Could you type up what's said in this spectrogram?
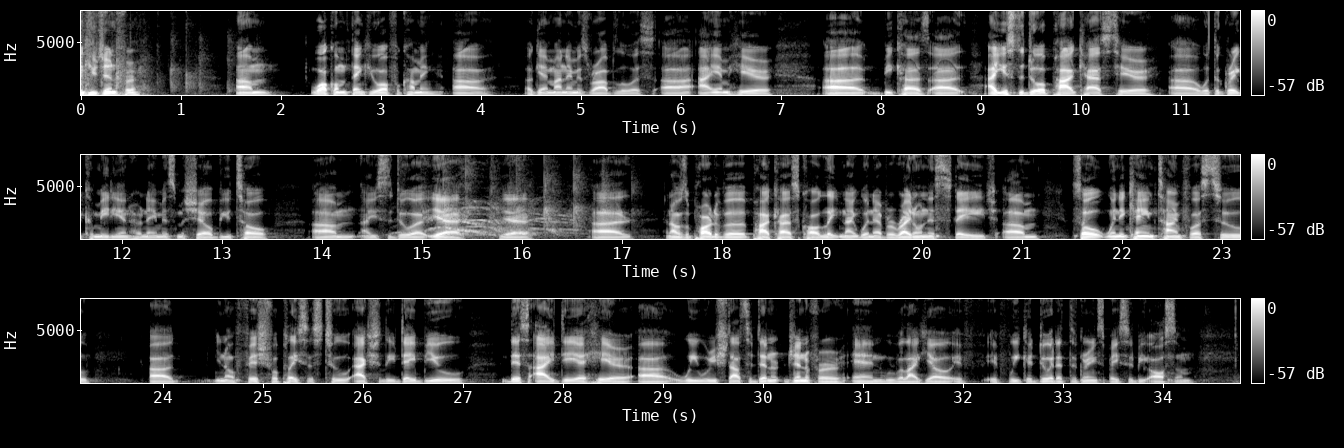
Thank you, Jennifer. Um, welcome. Thank you all for coming. Uh, again, my name is Rob Lewis. Uh, I am here uh, because uh, I used to do a podcast here uh, with a great comedian. Her name is Michelle Buteau. Um, I used to do a, yeah, yeah. Uh, and I was a part of a podcast called Late Night Whenever, right on this stage. Um, so when it came time for us to, you know, fish for places to actually debut this idea here, uh, we reached out to Jennifer and we were like, "Yo, if if we could do it at the Greene Space, it'd be awesome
